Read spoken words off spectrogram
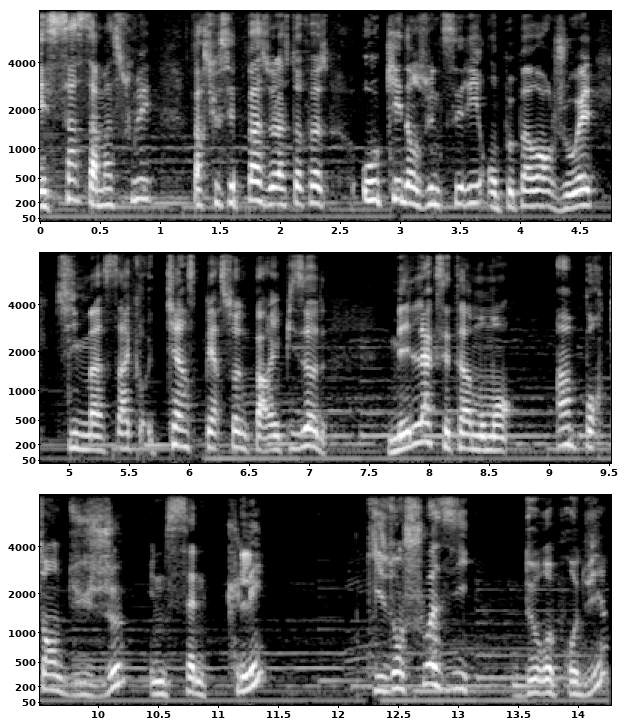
Et, ça, ça m'a saoulé. Parce que c'est pas The Last of Us. Ok, dans une série, on peut pas voir Joel qui massacre 15 personnes par épisode. Mais là que c'était un moment important du jeu, une scène clé, qu'ils ont choisi de reproduire,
